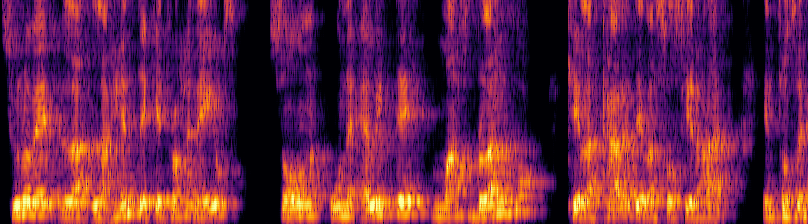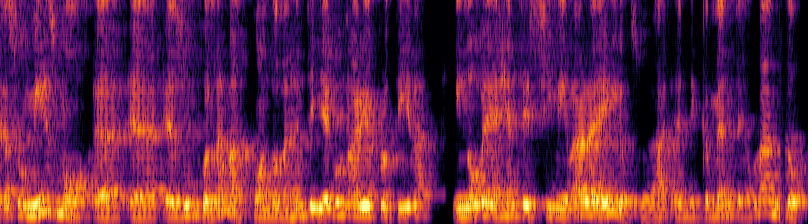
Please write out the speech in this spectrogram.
si uno ve la, gente que trabaja en ellos, son una élite más blanco que la cara de la sociedad. Entonces, eso mismo eh, eh, es un problema cuando la gente llega a un área protegida y no ve a gente similar a ellos, ¿verdad? Étnicamente hablando,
